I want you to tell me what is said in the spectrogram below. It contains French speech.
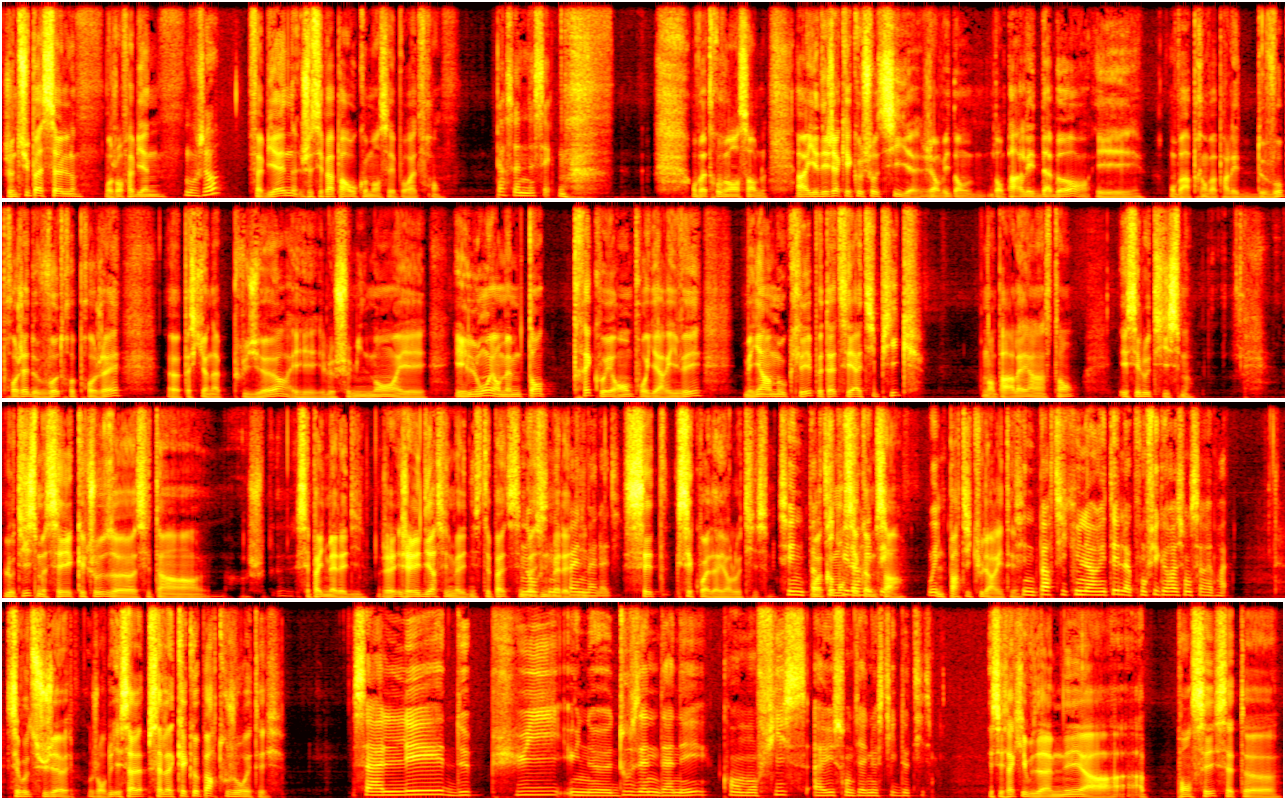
Je ne suis pas seul. Bonjour Fabienne. Bonjour. Fabienne, je ne sais pas par où commencer pour être franc. Personne ne sait. on va trouver ensemble. il y a déjà quelque chose, si, j'ai envie d'en parler d'abord, et on va après, on va parler de vos projets, de votre projet, euh, parce qu'il y en a plusieurs, et le cheminement est, est long et en même temps très cohérent pour y arriver. Mais il y a un mot-clé, peut-être, c'est atypique. On en parlait à l'instant, et c'est l'autisme. L'autisme, c'est quelque chose, euh, c'est un, c'est pas une maladie. J'allais dire c'est une maladie. C'était pas, c'est pas, une maladie. C'est quoi d'ailleurs l'autisme? C'est une particularité. On va commencer comme ça. Une particularité. C'est une particularité de la configuration cérébrale. C'est votre sujet aujourd'hui. Et ça, ça l'a quelque part toujours été. Ça l'est depuis une douzaine d'années, quand mon fils a eu son diagnostic d'autisme. Et c'est ça qui vous a amené à, penser cette, euh,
